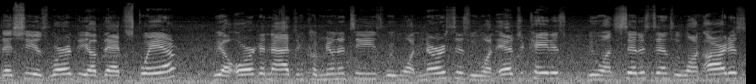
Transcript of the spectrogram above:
that she is worthy of that square. We are organizing communities. We want nurses, we want educators, we want citizens, we want artists.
